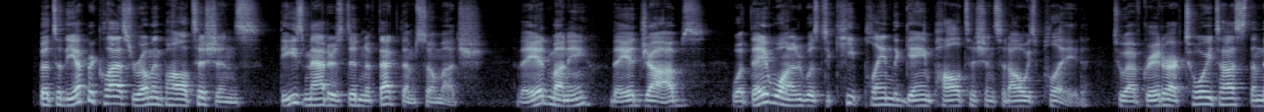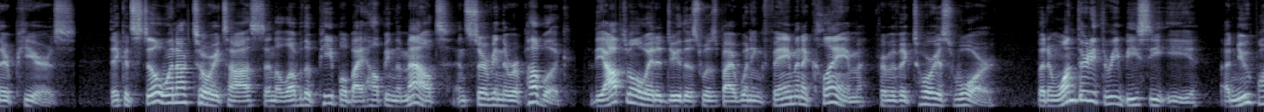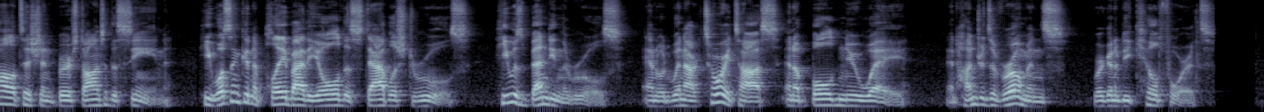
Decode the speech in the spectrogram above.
But to the upper class Roman politicians, these matters didn't affect them so much. They had money, they had jobs. What they wanted was to keep playing the game politicians had always played, to have greater auctoritas than their peers. They could still win auctoritas and the love of the people by helping them out and serving the Republic. The optimal way to do this was by winning fame and acclaim from a victorious war. But in 133 BCE, a new politician burst onto the scene. He wasn't going to play by the old established rules. He was bending the rules and would win auctoritas in a bold new way. And hundreds of Romans were going to be killed for it.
